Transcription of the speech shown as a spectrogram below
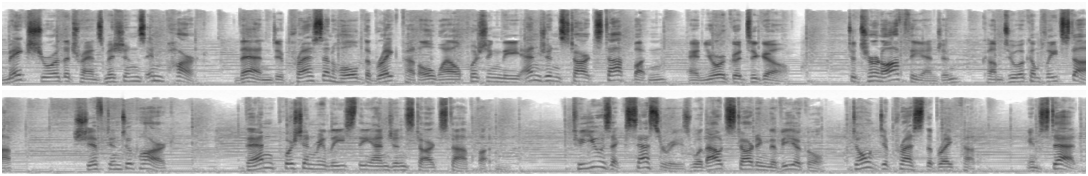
make sure the transmission's in park then depress and hold the brake pedal while pushing the engine start-stop button and you're good to go. To turn off the engine, come to a complete stop, shift into park, then push and release the engine start-stop button. To use accessories without starting the vehicle, don't depress the brake pedal. Instead,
